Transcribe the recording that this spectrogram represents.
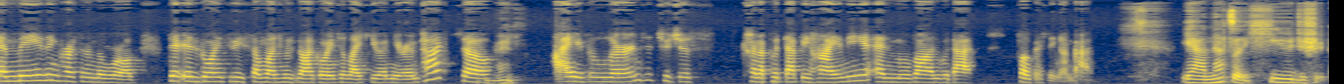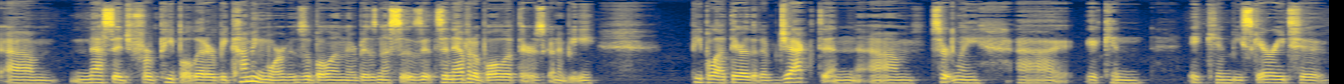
amazing person in the world, there is going to be someone who's not going to like you and your impact. So right. I've learned to just kind of put that behind me and move on without focusing on that. Yeah, and that's a huge um, message for people that are becoming more visible in their businesses. It's inevitable that there's going to be people out there that object, and um, certainly uh, it can it can be scary to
